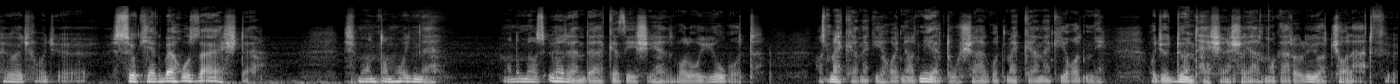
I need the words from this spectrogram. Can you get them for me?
hölgy, hogy szökjek be hozzá este? És mondtam, hogy ne. Mondom, mert az önrendelkezéséhez való jogot azt meg kell neki hagyni, az méltóságot meg kell neki adni, hogy ő dönthessen saját magáról, ő a családfő.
